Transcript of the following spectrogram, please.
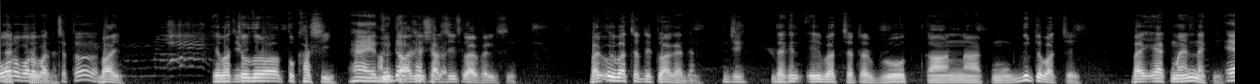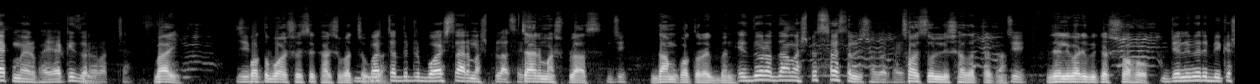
বড় বড় বাচ্চা তো? ভাই এ বাচ্চা জোড়া তো খাসি। হ্যাঁ এই দুটো খাসি খাসি। কয়ে ফেলছি। ভাই ওই বাচ্চাটা একটু আগে দেন। জি। দেখেন এই বাচ্চাটার গ্রোথ কান নাক মুখ দুটো বাচ্চাই। ভাই এক মায়ের নাকি? এক মায়ের ভাই একই জোড়া বাচ্চা। ভাই কত বয়স হয়েছে খাসি বাচ্চাগুলো? বাচ্চা দুটোর বয়স চার মাস প্লাস চার মাস প্লাস জি। দাম কত রাখবেন? এই জোড়ার দাম আসবে ছয়চল্লিশ হাজার ছয়চল্লিশ হাজার টাকা। জি। ডেলিভারি বিকাশ সহ? ডেলিভারি বিকাশ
